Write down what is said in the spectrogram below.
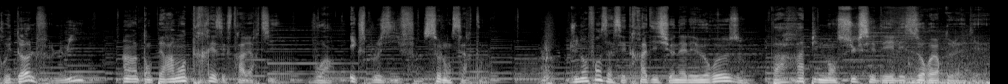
Rudolf, lui, a un tempérament très extraverti, voire explosif selon certains. D'une enfance assez traditionnelle et heureuse, va rapidement succéder les horreurs de la guerre.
